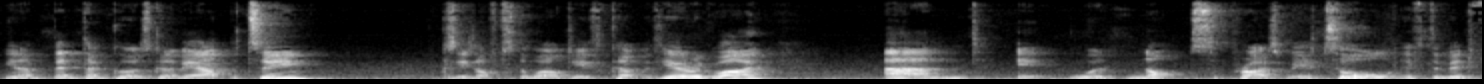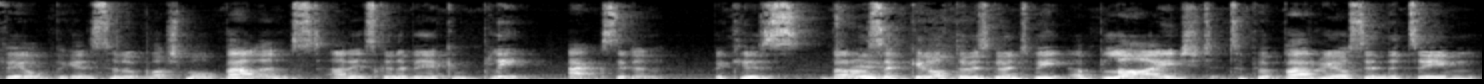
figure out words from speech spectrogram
you know, Bentancur is going to be out the team because he's off to the World Youth Cup with Uruguay, and it would not surprise me at all if the midfield begins to look much more balanced, and it's going to be a complete accident because Barros Yeah. Is going to be obliged to put Barrios in the team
